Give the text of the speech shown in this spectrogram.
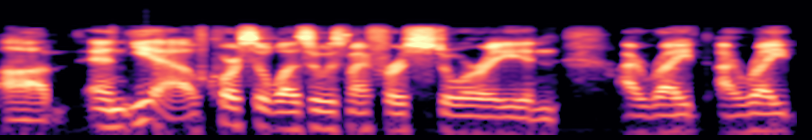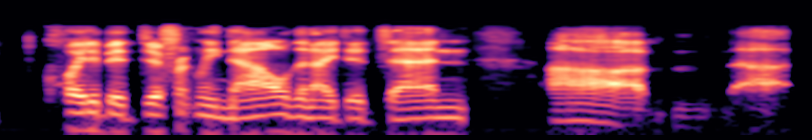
Um, and yeah, of course it was. It was my first story, and I write I write quite a bit differently now than I did then. Um, uh,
